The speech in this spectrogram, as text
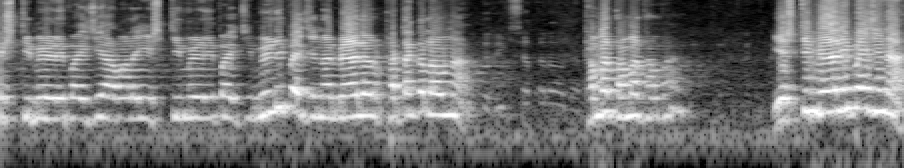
एस टी मिळली पाहिजे आम्हाला एस टी मिळली पाहिजे. मिळली पाहिजे ना मिळाल्यावर फटाका लावू ना. थांबा थांबा थांबा. एसटी मिळाली पाहिजे ना.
